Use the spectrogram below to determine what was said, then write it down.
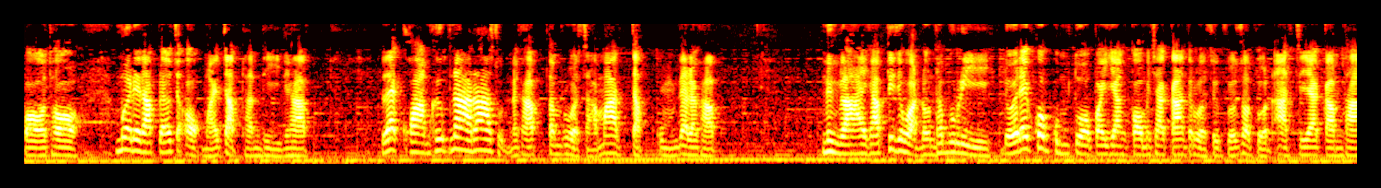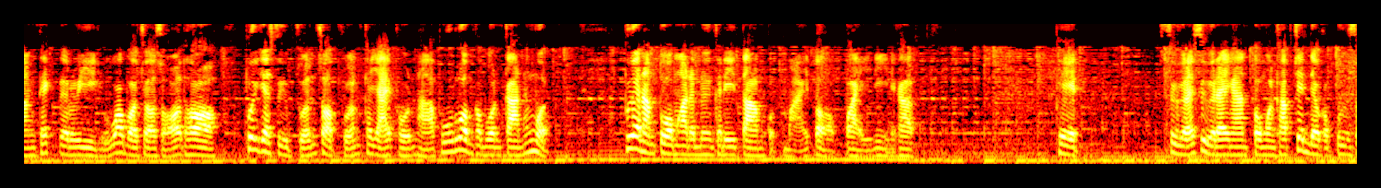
ปอท เมื่อได้รับแล้วจะออกหมายจับทันทีนะครับ และความคืบหน้าล่าสุดนะครับตำรวจสามารถจับกลุ่มได้แล้วครับหนึ่งรายครับที่จังหวัดนนทบุรี โดยได้ควบคุมตัวไปยังกองบัญชาการตำรวจสืบสวนสอบสวนอาชญากรรมทางเทคโนโลยีหรือว่าบชสอท เพื่อจะสืบสวนสอบสวนขยายผลหาผู้ร่วมกระบวนการทั้งหมด เพื่อนำตัวมาดำเนินคดีตามกฎหมายต่อไปนี่นะครับเพจสื่อและสื่อรายงานตรงกันครับ เช่นเดียวกับคุณส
